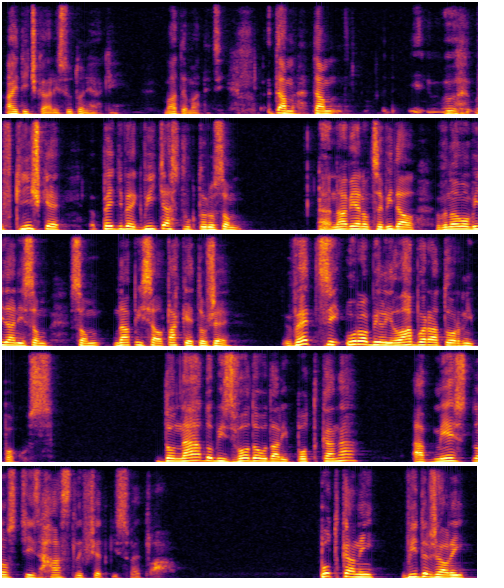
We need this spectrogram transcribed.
Aj tyčkári sú to nejakí matematici. Tam, tam v knižke 5 vek víťazstvu, ktorú som na Vianoce vydal, v novom vydaní som, som napísal takéto, že vedci urobili laboratórny pokus. Do nádoby s vodou dali potkana a v miestnosti zhasli všetky svetlá. Potkany vydržali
